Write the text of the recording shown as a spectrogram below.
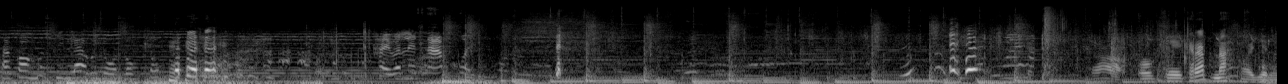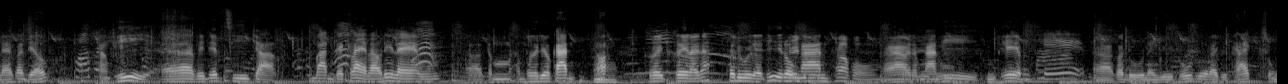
ถ้ากล้องมากินแล้วไปโดดลงตุ๊บใครว่าเล่นน้ำบ่อย ก็โอเคครับนะพอเย็นแล้วก็เดี๋ยวทางพี่เออเป็นเอฟซีจากบ้านใกล้ๆเรานี่แหละเอ่อตำอำเภอเดียวกันเนาะเคยเคยอะไรนะเคยดูแต่ที่โรงงานครับผมอ่าทำงานที่กรุงเทพอ่าก็ดูใน YouTube ดูอะไรสุดท้ายสง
